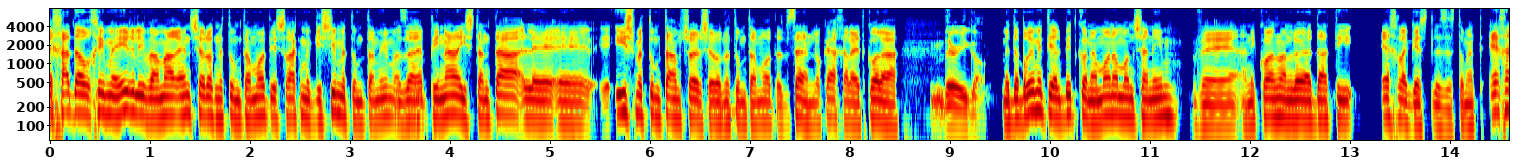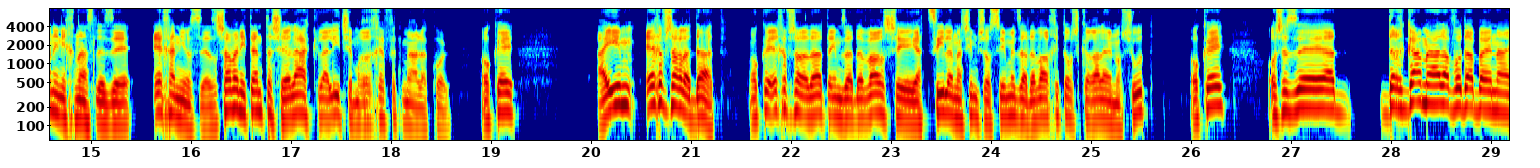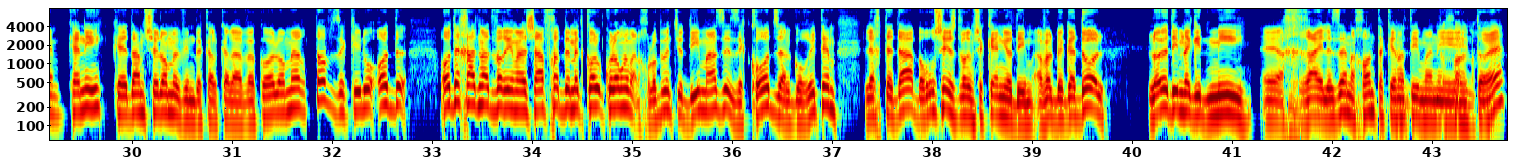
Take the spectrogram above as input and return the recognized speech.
אחד האורחים העיר לי ואמר אין שאלות מטומטמות, יש רק מגישים מטומטמים, אז הפינה השתנתה לאיש מטומטם שואל שאלות מטומטמות, אז בסדר, אני לוקח עליי את כל ה... There you go. מדברים איתי על ביטקוין המון המון שנים, ואני כל הזמן לא ידעתי איך לגשת לזה, זאת אומרת, איך אני נכנס לזה, איך אני עושה. אז עכשיו אני אתן את השאלה הכללית שמרחפת מעל הכל, אוקיי? האם, איך אפשר לדעת, אוקיי? איך אפשר לדעת האם זה הדבר שיציל אנשים שעושים את זה, הדבר הכי טוב שקרה לאנושות, אוקיי? או שזה דרגה מעל עבודה בעיניים. כי אני, כאדם שלא מבין בכלכלה והכל, אומר, טוב, זה כאילו עוד, עוד אחד מהדברים האלה שאף אחד באמת, כולם אומרים, אנחנו לא באמת יודעים מה זה, זה קוד, זה אלגוריתם, לך תדע, ברור שיש דברים שכן יודעים, אבל בגדול, לא יודעים נגיד מי אה, אחראי לזה, נכון? תקן אותי אם אני נכון, נכון. טועה.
